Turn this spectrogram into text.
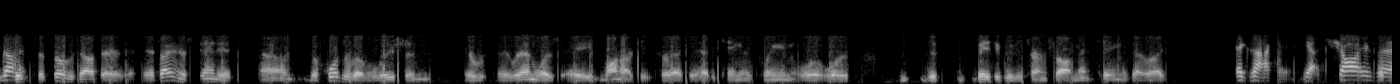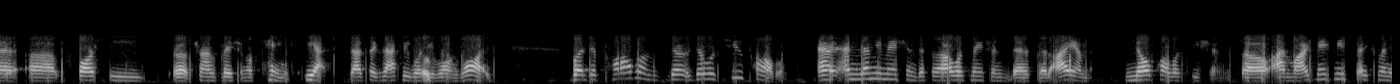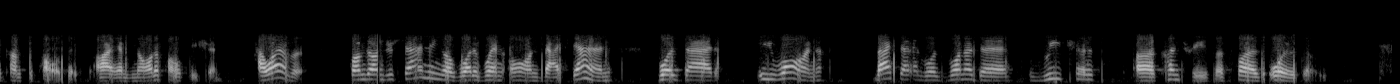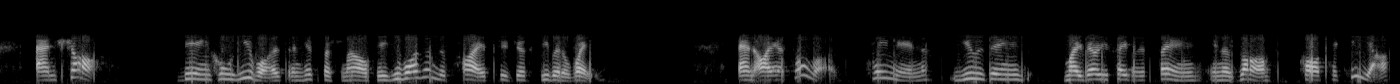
to, to, throw this out there, if I understand it, um, before the revolution, Iran was a monarchy, correct? It had a king and a queen, or, or the, basically the term Shah meant king. Is that right? Exactly. Yes, Shah is a, a Farsi uh, translation of king. Yes, that's exactly what okay. Iran was. But the problem, there, there were two problems. And, and let me mention this, I always mention this, that I am no politician. So I might make mistakes when it comes to politics. I am not a politician. However, from the understanding of what went on back then, was that Iran back then was one of the richest uh, countries as far as oil goes. And Shah being who he was and his personality, he wasn't the type to just give it away. And Ayatollah came in using my very favorite thing in Islam called taqiyya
